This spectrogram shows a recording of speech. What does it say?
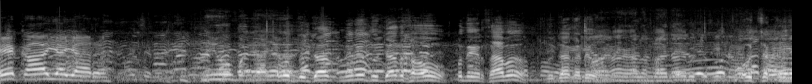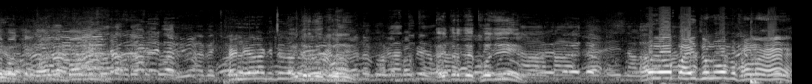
ਇਹ ਕਾ ਯਾਰ। ਉਹ ਦੂਜਾ ਨਹੀਂ ਨਹੀਂ ਦੂਜਾ ਦਿਖਾਓ ਪੰਦੇਰ ਸਾਹਿਬ। ਦੂਜਾ ਕੱਢਿਓ। ਉਹ ਚੱਕਰ ਜਿਹਾ ਥੈਲੇ ਵਾਲਾ ਕਿੱਥੇ ਦਾ ਇੱਧਰ ਦੇਖੋ ਜੀ। ਇੱਧਰ ਦੇਖੋ ਜੀ। ਓਏ ਉਹ ਭਾਈ ਤੁਹਾਨੂੰ ਉਹ ਵਿਖਾਉਣਾ ਹੈ।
